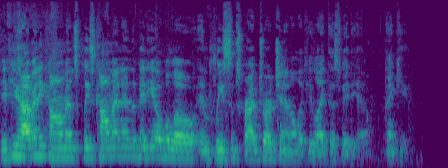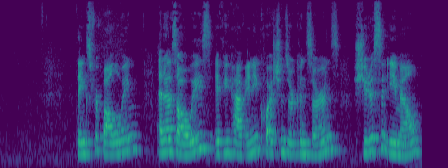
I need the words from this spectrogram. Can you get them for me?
If you have any comments, please comment in the video below and please subscribe to our channel if you like this video. Thank you. Thanks for following. And as always, if you have any questions or concerns, shoot us an email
